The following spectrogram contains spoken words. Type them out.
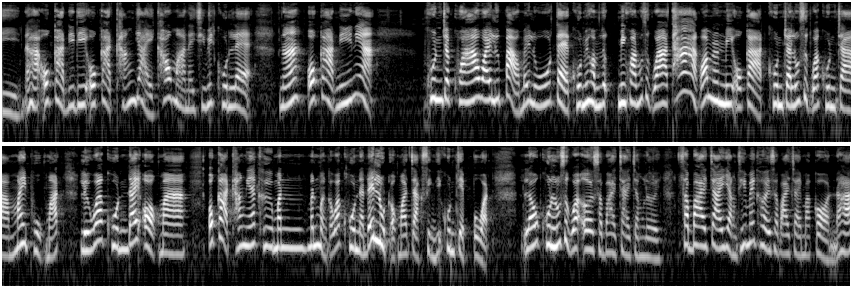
ดีๆนะคะ โอกาสดีๆ โอกาสครั้งใหญ่เข้ามาในชีวิตคุณแหละนะ โอกาสนี้เนี่ย คุณจะคว้าไว้หรือเปล่าไม่รู้ แต่คุณมีความมีความรู้สึกว่าถ้าหากว่ามันมีโอกาส คุณจะรู้สึกว่าคุณจะไม่ผูกมัด หรือว่าคุณได้ออกมา โอกาสครั้งนี้คือมันมันเหมือนกับว่าคุณน่ะได้หลุดออกมาจากสิ่งที่คุณเจ็บปวด แล้วคุณรู้สึกว่าเออสบายใจจังเลย สบายใจอย่างที่ไม่เคยสบายใจมาก่อนนะคะ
